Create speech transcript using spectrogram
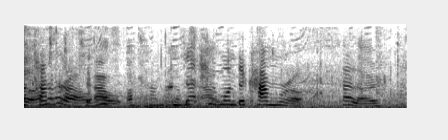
I can cut it out. I can cut it out. on the camera. Hello.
